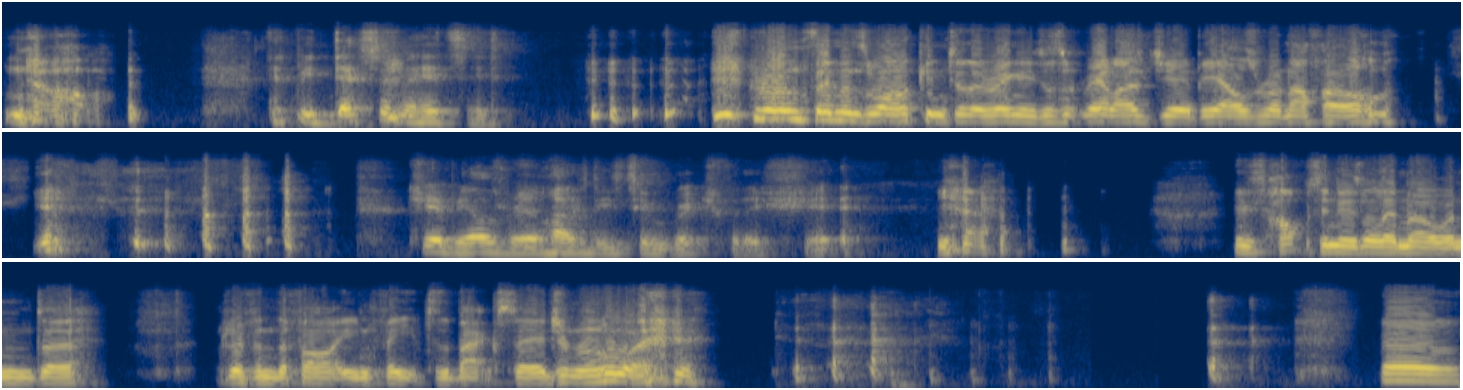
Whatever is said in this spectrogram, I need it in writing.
No, they'd be decimated. Ron Simmons walking into the ring, he doesn't realise JBL's run off home. Yeah. JBL's realised he's too rich for this shit. Yeah. He's hopped in his limo and uh, driven the 14 feet to the backstage and run away. uh,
